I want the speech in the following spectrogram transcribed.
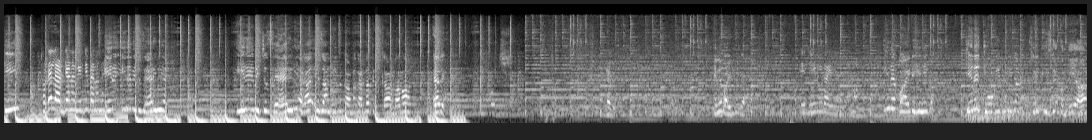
ਕੀ ਤੁਹਾਡੇ ਲੜ ਜਾਣਾ ਵੀਰ ਜੀ ਪਹਿਲਾਂ ਤਾਂ। ਇਹਦੇ ਇਹਦੇ ਵਿੱਚ ਜ਼ਹਿਰ ਹੀ ਨਹੀਂ ਹੈਗਾ ਇਹਦੇ ਵਿੱਚ ਜ਼ਹਿਰ ਹੀ ਨਹੀਂ ਹੈਗਾ ਇਹ ਸਾਨੂੰ ਇੱਕ ਕੰਮ ਕਰਨ ਦਾ ਤਰੀਕਾ ਹੁੰਦਾ ਵਾ। ਇਹ ਦੇਖੋ। ਇਹ ਦੇਖੋ। ਇਹਨੇ ਬਾਈਟ ਨਹੀਂ ਕਰਨੀ। ਇਹ ਜੀਵ ਲਗਾਈ ਜਾਂਦਾ ਇਹਨੇ ਬਾਈਟ ਹੀ ਨਹੀਂ ਕਰਨੀ। ਜਿਹੜੇ ਜੋਗੀ ਜਿਹੜੀ ਜਾਂ ਦੂਸਰੇ ਤੀਸਰੇ ਬੰਦੇ ਆ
